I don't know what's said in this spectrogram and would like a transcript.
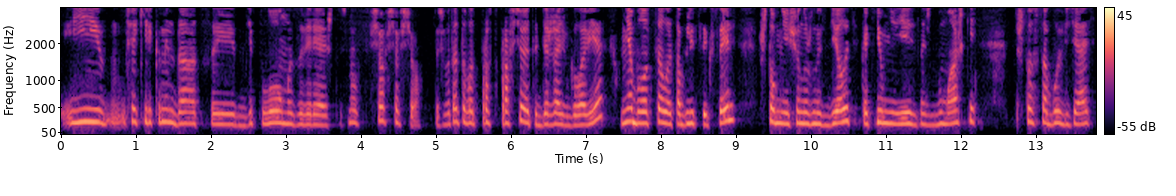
И всякие рекомендации, дипломы заверяешь, то есть, ну, все-все-все. То есть вот это вот просто про все это держать в голове. У меня была целая таблица Excel, что мне еще нужно сделать, какие у меня есть, значит, бумажки, что с собой взять.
